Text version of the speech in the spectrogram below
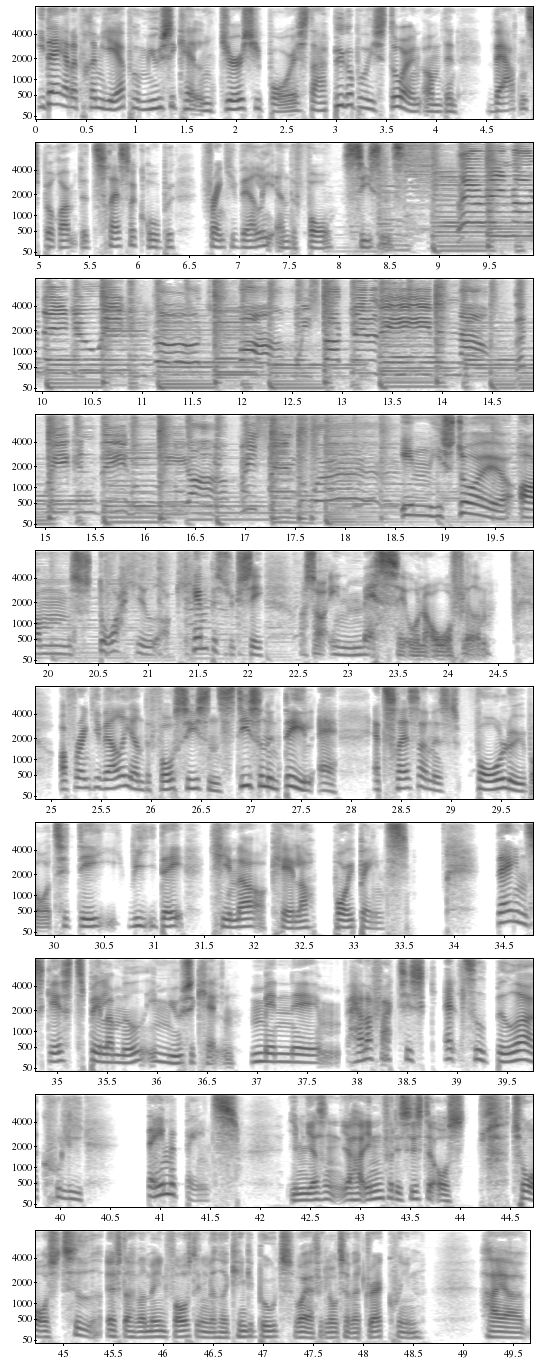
I dag er der premiere på musicalen Jersey Boys, der bygger på historien om den verdensberømte 60'er-gruppe Frankie Valli and the Four Seasons. En historie om storhed og kæmpe succes, og så en masse under overfladen. Og Frankie Valli and the Four Seasons, de er sådan en del af, af 60'ernes forløbere til det, vi i dag kender og kalder boybands. Dagens gæst spiller med i musicalen, men øh, han har faktisk altid bedre at kunne lide damebands. Jamen, jeg, sådan, jeg har inden for de sidste års, to års tid, efter at have været med i en forestilling, der hedder Kinky Boots, hvor jeg fik lov til at være drag queen, har jeg,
